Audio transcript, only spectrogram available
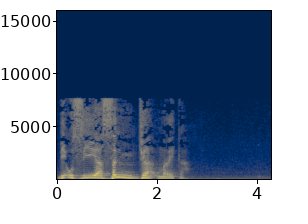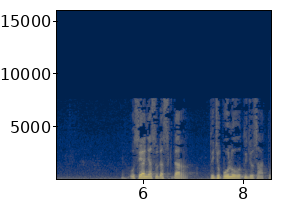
di usia senja mereka. Usianya sudah sekitar 70 71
